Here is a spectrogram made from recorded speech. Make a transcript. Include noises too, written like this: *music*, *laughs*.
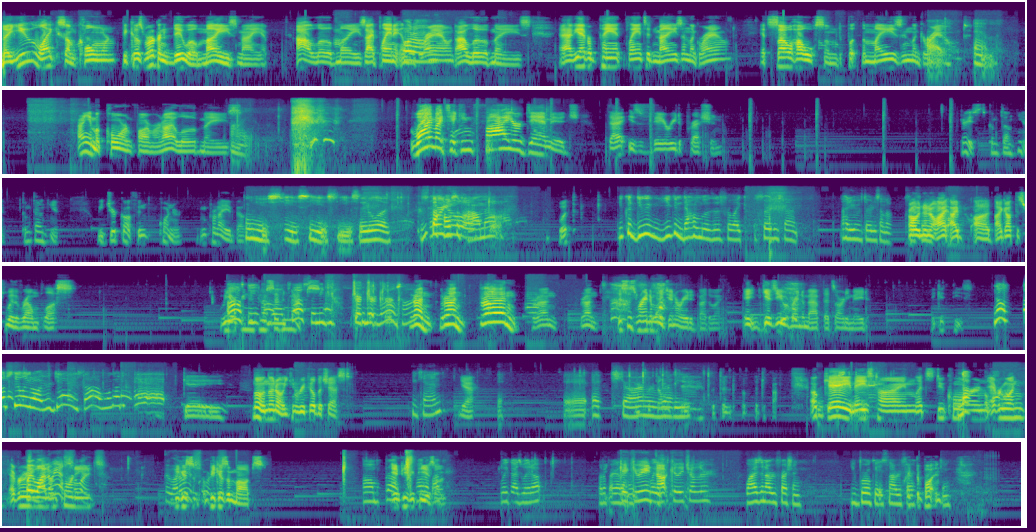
Do you like some corn? Because we're gonna do a maze map. I love maize. I plant it in Hold the on. ground. I love maize. Have you ever plant, planted maize in the ground? It's so wholesome to put the maize in the ground. I am a corn farmer and I love maize. I. Why am I taking fire damage? That is very depression. Guys, come down here. Come down here. We jerk off in the corner and cry about it. Yes, yes, yes, yes. Hey, look. Is this the House you of How map? What? You could do. You can download this for like thirty cent. Not even thirty cent. like, for Oh no no I I uh I got this with Realm Plus. We Oh, are so gonna you do have seven one maps. plus. That means you Jerk, jerk, make jerk. huh? Run, run, run, run, run. This is *gasps* randomly generated, by the way. It gives you a random map that's already made. Look at these. No, stop stealing it all. You're gay. Stop. Oh my god, Gay. No, no, no. You can refill the chest. you can. Yeah. Eh, Extra armor ready. Okay, maze time. Let's do corn. No. Everyone, everyone, Wait, why do I'm we have corny swords? Wait, why do we have because swords? because of mobs Um, hold and up, PvP hold is up, on. Wait, guys, wait up. Hold up, I gotta. Okay, can we wait, not kill each other? Why is it not refreshing? You broke it. It's not Click the button.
